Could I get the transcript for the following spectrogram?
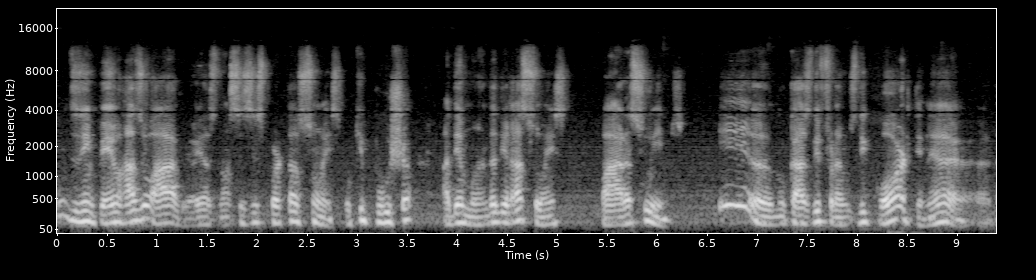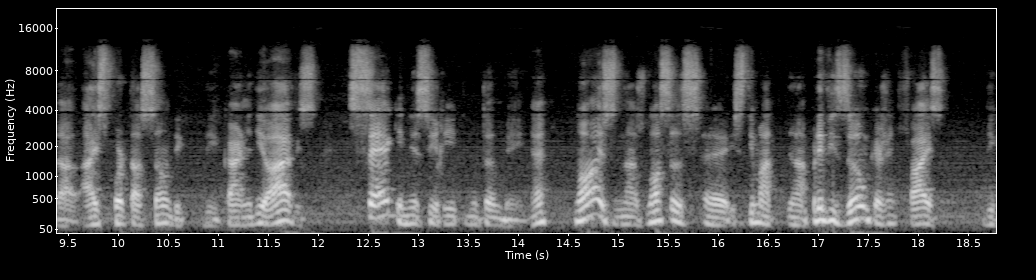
um desempenho razoável e as nossas exportações, o que puxa a demanda de rações para suínos. E no caso de frangos de corte, né, da, a exportação de, de, carne de aves segue nesse ritmo também. Né? Nós, nas nossas estimativas, na previsão que a gente faz de,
